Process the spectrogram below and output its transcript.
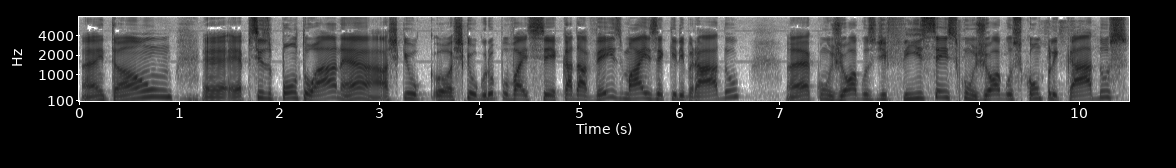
É, então é, é, preciso pontuar, né? Acho que, o, acho que o grupo vai ser cada vez mais equilibrado, né? com jogos difíceis, com jogos complicados.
